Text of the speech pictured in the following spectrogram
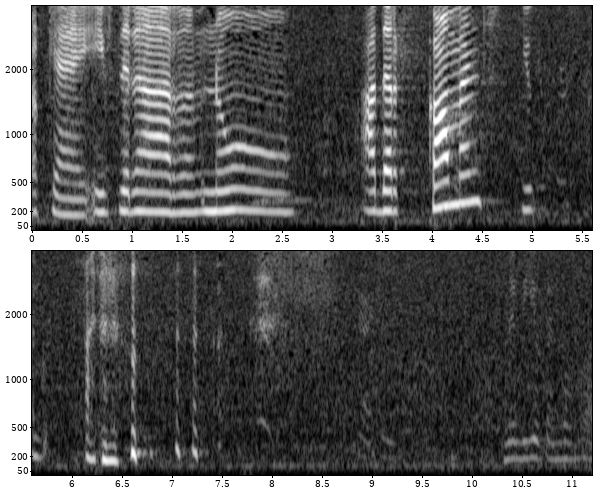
Okay, if there are no other comments, you. I don't know. Maybe you can go for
